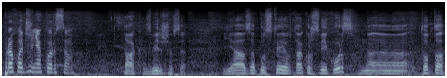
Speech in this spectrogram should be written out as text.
проходження курсу? Так, збільшився. Я запустив також свій курс. Тобто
